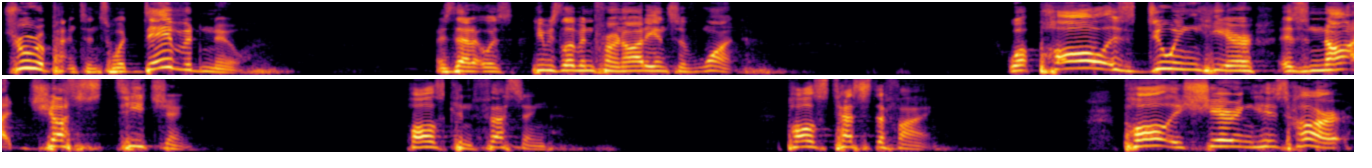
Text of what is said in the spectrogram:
True repentance, what David knew, is that it was he was living for an audience of one. What Paul is doing here is not just teaching. Paul's confessing. Paul's testifying. Paul is sharing his heart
